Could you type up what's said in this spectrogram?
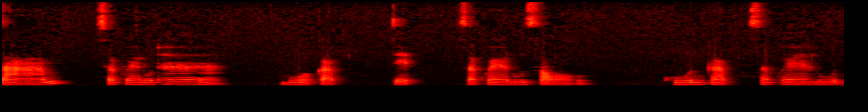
3สแควร์รูท5บวกกับ7 square root 2คูณกับ square root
